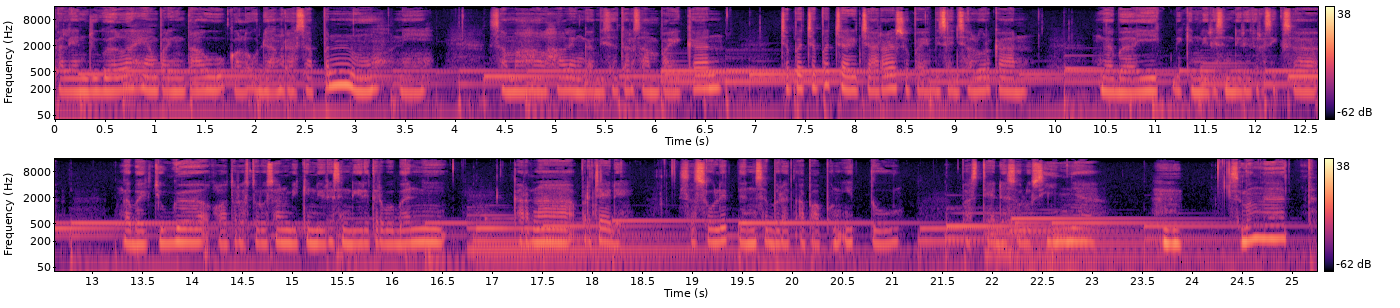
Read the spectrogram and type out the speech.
kalian juga lah yang paling tahu kalau udah ngerasa penuh nih sama hal-hal yang gak bisa tersampaikan, cepet-cepet cari cara supaya bisa disalurkan. Gak baik bikin diri sendiri tersiksa. Gak baik juga kalau terus-terusan bikin diri sendiri terbebani. Karena percaya deh, Sesulit dan seberat apa pun itu, pasti ada solusinya. Semangat!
